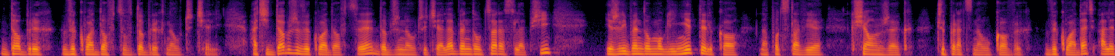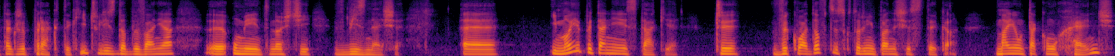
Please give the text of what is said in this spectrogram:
dobrych wykładowców, dobrych nauczycieli. A ci dobrzy wykładowcy, dobrzy nauczyciele będą coraz lepsi, jeżeli będą mogli nie tylko na podstawie książek czy prac naukowych wykładać, ale także praktyki, czyli zdobywania e, umiejętności w biznesie. E, I moje pytanie jest takie, czy wykładowcy, z którymi Pan się styka, mają taką chęć,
